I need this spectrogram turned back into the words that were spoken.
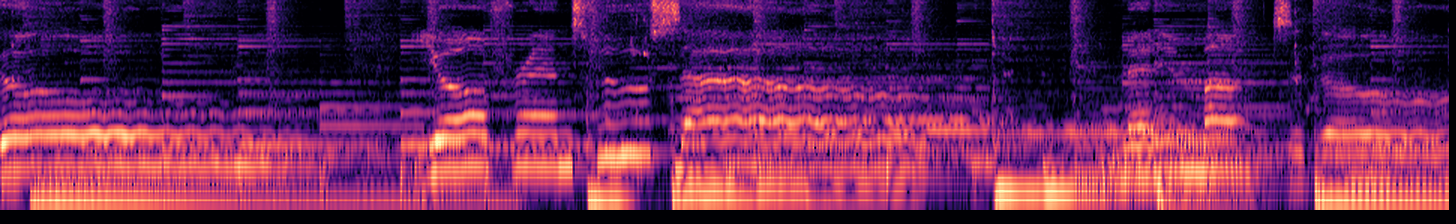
ago. Your friends flew south many months ago.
